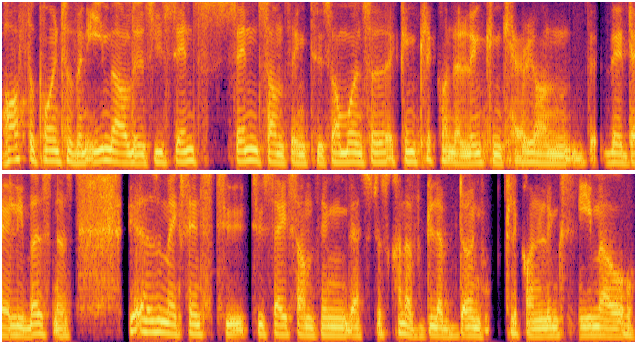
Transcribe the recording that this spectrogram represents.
half the point of an email is you send send something to someone so they can click on a link and carry on th- their daily business. It doesn't make sense to to say something that's just kind of glib. Don't click on links email.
